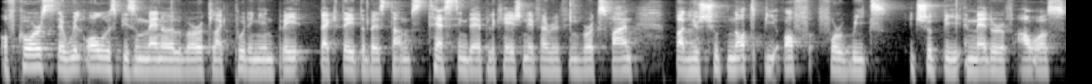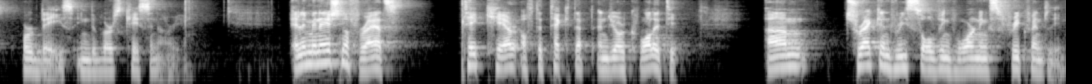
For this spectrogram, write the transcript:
Of course, there will always be some manual work like putting in back database dumps, testing the application if everything works fine, but you should not be off for weeks it should be a matter of hours or days in the worst case scenario. Elimination of rats. Take care of the tech debt and your quality. Um, track and resolving warnings frequently.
